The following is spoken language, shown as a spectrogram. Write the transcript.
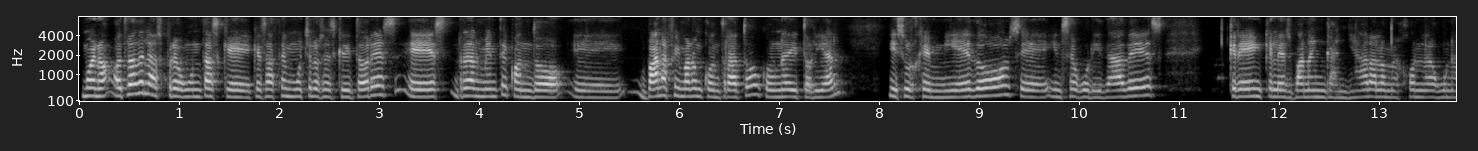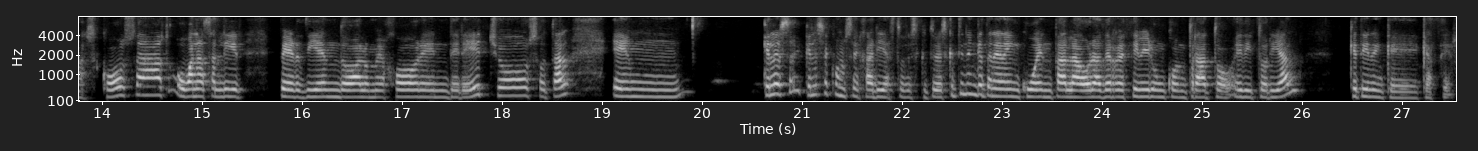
Bueno, otra de las preguntas que, que, se hacen mucho los escritores es realmente cuando eh, van a firmar un contrato con una editorial y surgen miedos, eh, inseguridades creen que les van a engañar a lo mejor en algunas cosas o van a salir perdiendo a lo mejor en derechos o tal. Em, ¿Qué les, ¿Qué les aconsejaría a estos escritores? ¿Qué tienen que tener en cuenta a la hora de recibir un contrato editorial? ¿Qué tienen que, que hacer?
